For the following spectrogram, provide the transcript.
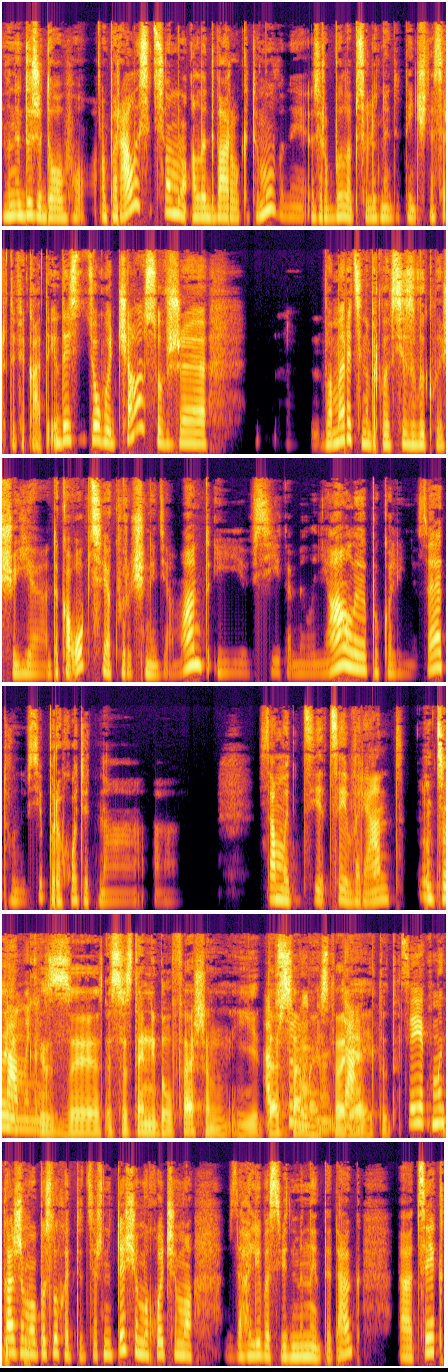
І вони дуже довго опиралися цьому, але два роки тому вони зробили абсолютно ідентичні сертифікати. І десь цього часу вже в Америці, наприклад, всі звикли, що є така опція, як виручений діамант, і всі там міленіали, покоління Z, вони всі переходять на саме ці, цей варіант. Ну, Це каменю. як з Sustainable Fashion, і та ж сама історія так. і тут. Це як ми кажемо, послухайте, це ж не те, що ми хочемо взагалі вас відмінити, так? Це як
